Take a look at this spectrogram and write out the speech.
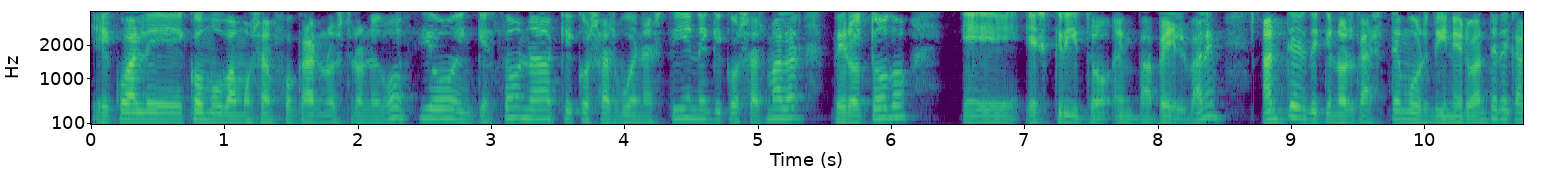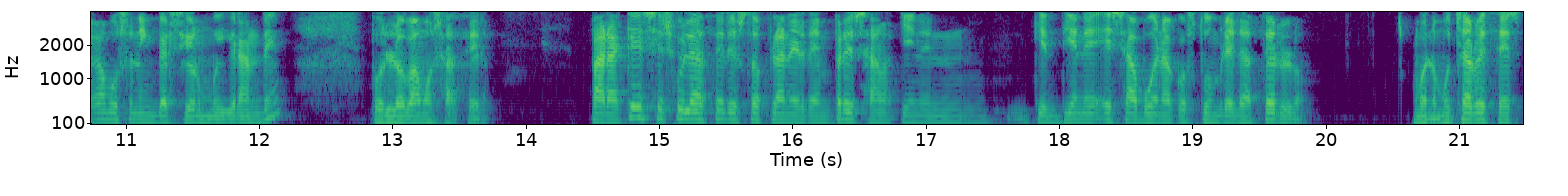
eh, cuál, eh, cómo vamos a enfocar nuestro negocio, en qué zona, qué cosas buenas tiene, qué cosas malas, pero todo eh, escrito en papel, ¿vale? Antes de que nos gastemos dinero, antes de que hagamos una inversión muy grande, pues lo vamos a hacer. ¿Para qué se suele hacer estos planes de empresa? ¿Quién, tiene esa buena costumbre de hacerlo? Bueno, muchas veces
